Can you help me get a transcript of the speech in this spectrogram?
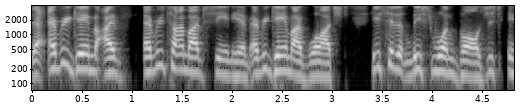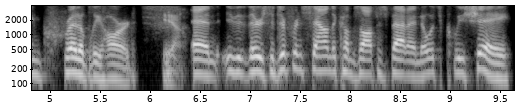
Yeah, every game I've every time I've seen him, every game I've watched, he's hit at least one ball just incredibly hard. Yeah. And there's a different sound that comes off his bat. I know it's cliche,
